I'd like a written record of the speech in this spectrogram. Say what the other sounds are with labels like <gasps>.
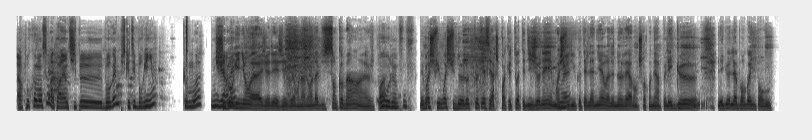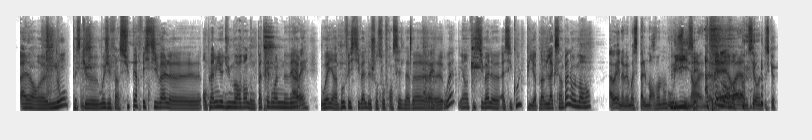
Alors pour commencer, on va parler un petit peu Bourgogne, puisque tu es bourguignon, comme moi. Je suis bourguignon, ouais, j'ai des- j'ai des- on, a, on a du sang commun, euh, je crois. Oh, le. Mais moi, je suis, moi, je suis de l'autre côté, c'est-à-dire que je crois que toi, t'es Dijonais, et moi, je Ouais. suis du côté de la Nièvre et de Nevers, donc je crois qu'on est un peu les gueux, les gueux de la Bourgogne pour vous. Alors euh, non, parce que moi j'ai fait un super festival euh, en plein milieu du Morvan, donc pas très loin de Nevers. Ah ouais? Ouais, il y a un beau festival de chansons françaises là-bas. Ah ouais? Euh, ouais, il y a un festival euh, assez cool. Puis il y a plein de lacs sympas dans le Morvan. Ah ouais, non, mais moi, c'est pas le Morvan non plus. Oui, je suis dans c'est après le Morvan. Voilà, parce que,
